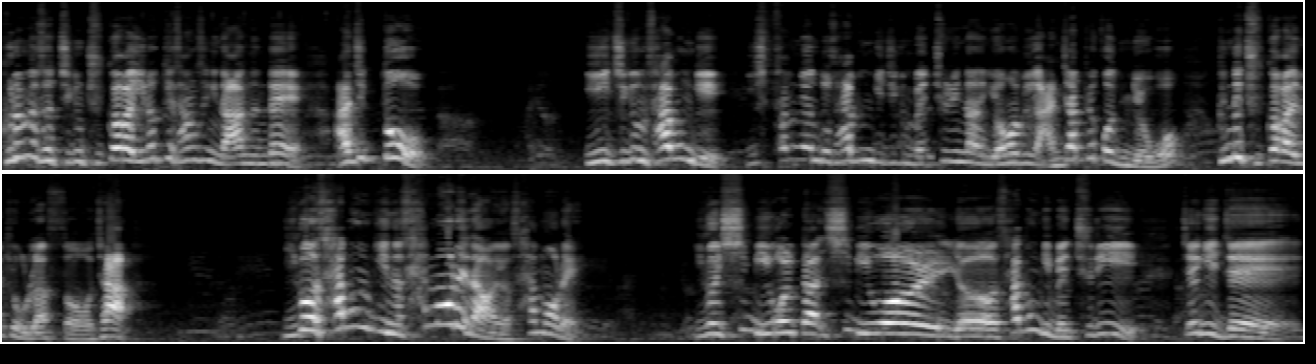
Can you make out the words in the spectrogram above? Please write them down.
그러면서 지금 주가가 이렇게 상승이 나왔는데, 아직도 이 지금 4분기, 23년도 4분기 지금 매출이나 영업이익 안 잡혔거든요, 요거. 근데 주가가 이렇게 올랐어. 자, 이거 4분기는 3월에 나와요, 3월에. 이거 12월까, 12월 어, 4분기 매출이 저기 이제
